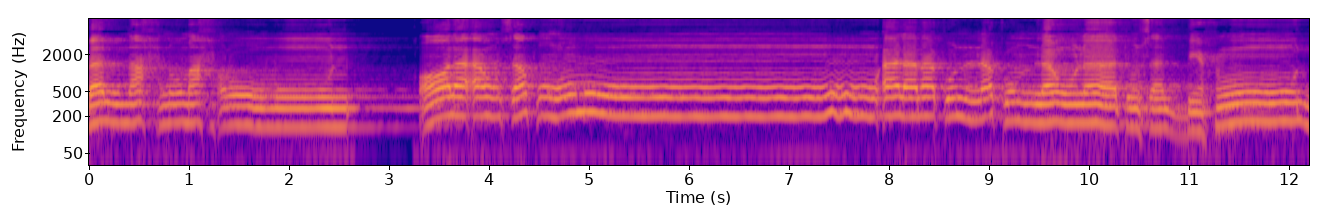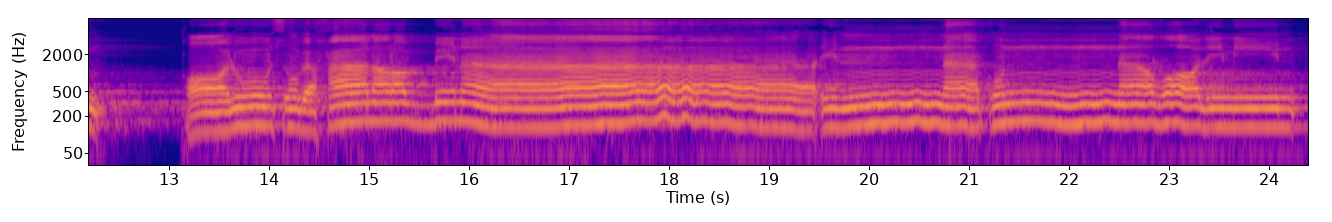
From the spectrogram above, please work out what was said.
بل نحن محرومون. قال أوسطهم ألم كن لكم لولا تسبحون؟ قالوا سبحان ربنا إنا كنا ظالمين.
